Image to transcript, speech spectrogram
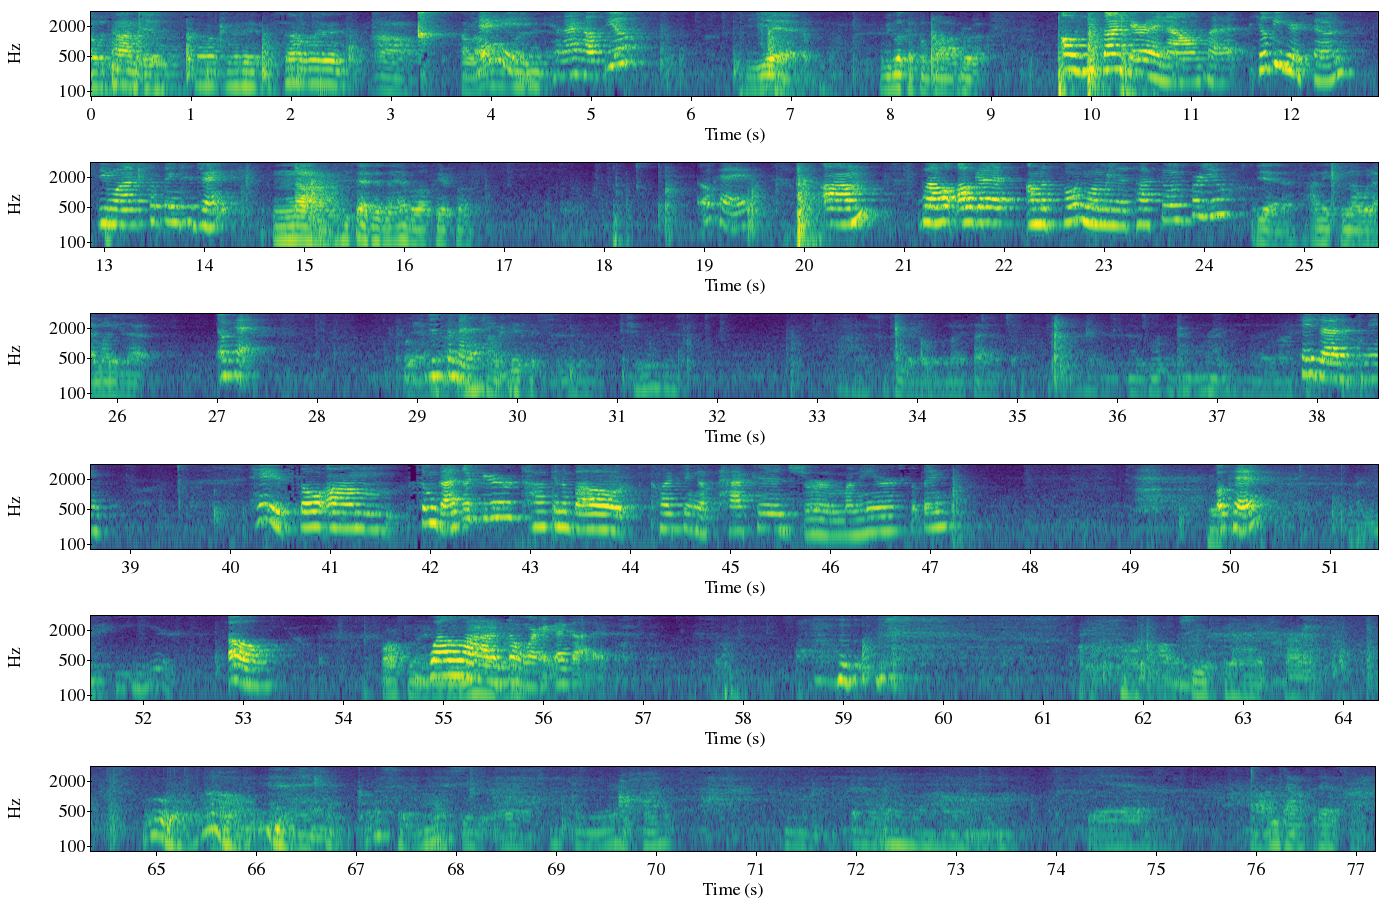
know what time it is. What's up with it? What's up with it? Um, hello? Hey, can I help you? Yeah. We're looking for Bob Brooks. Oh, he's not here right now, but he'll be here soon. Do you want something to drink? Nah, he said there's an envelope here for us. Okay. Um, well, I'll get on the phone. You want me to talk to him for you? Yeah, I need to know where that money's at. Okay. Just a minute. Trying to get this. Should we just- It's a little nice side, so. that's looking kinda right. Hey, Dad, it's me. Hey, so um, some guys are here talking about collecting a package or money or something. Okay. Like, man, he here. Oh, well, uh, don't worry, I got it. Oh, she's nice. Ooh, oh, yes. Aggressive, Yeah, she, uh, yes. Oh, I'm down for this one.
